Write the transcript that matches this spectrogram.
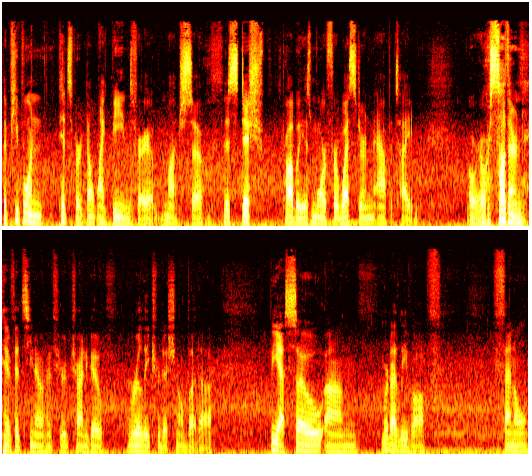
the people in Pittsburgh don't like beans very much. So this dish probably is more for Western appetite or, or Southern if it's you know if you're trying to go really traditional. But uh, but yeah, so um, where did I leave off? Fennel.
